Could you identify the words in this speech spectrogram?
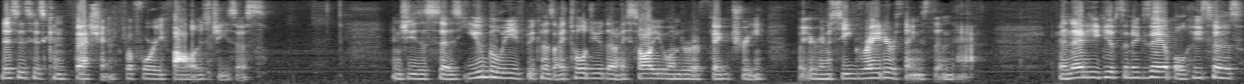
This is his confession before he follows Jesus. And Jesus says, You believe because I told you that I saw you under a fig tree, but you're going to see greater things than that. And then he gives an example. He says,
